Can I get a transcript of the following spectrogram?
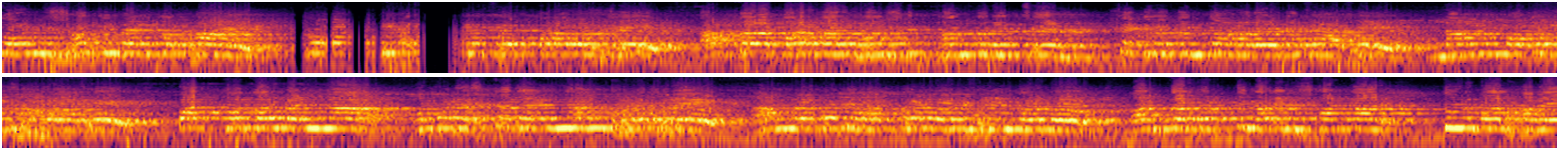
কোন সচিবের কথায় কোন বিশেষজ্ঞের পরামর্শে আপনারা বারবার ভুল সিদ্ধান্ত নিচ্ছেন সেগুলো কিন্তু আমাদের কাছে আছে নাম বদল সহ আছে বাধ্য করবেন না উপদেষ্টাদের নাম ধরে ধরে আমরা প্রতিবাদ করব মিছিল করব অন্তর্বর্তীকালীন সরকার দুর্বল হবে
